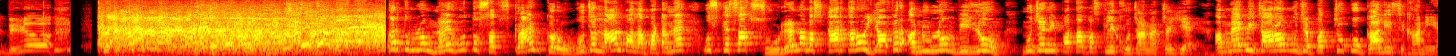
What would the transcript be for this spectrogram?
तुम लोग नए हो तो सब्सक्राइब करो। वो जो लाल वाला बटन है, उसके साथ सूर्य नमस्कार करो या फिर अनुलोम विलोम। मुझे नहीं पता, बस क्लिक हो जाना चाहिए। अब मैं भी जा रहा हूँ, मुझे बच्चों को गाली सिखानी है।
